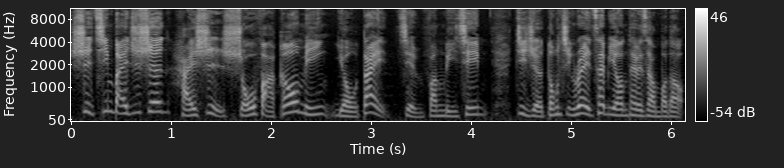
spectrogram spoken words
是清白之身还是手法高明，有待检方厘清。记者董景瑞、蔡炳荣台北采访报道。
